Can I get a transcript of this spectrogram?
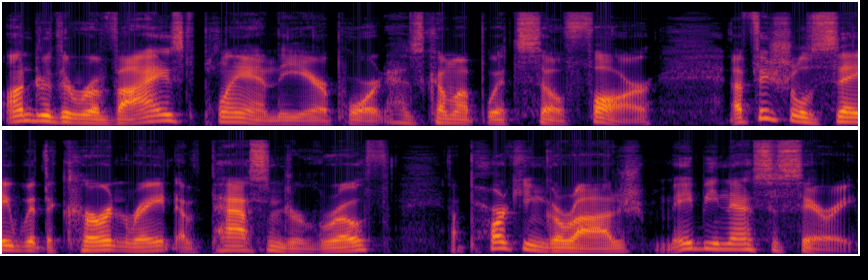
Under the revised plan the airport has come up with so far, officials say with the current rate of passenger growth, a parking garage may be necessary.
